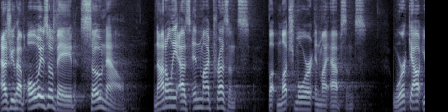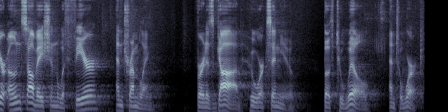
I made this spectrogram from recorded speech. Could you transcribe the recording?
as you have always obeyed, so now, not only as in my presence, but much more in my absence, work out your own salvation with fear and trembling. For it is God who works in you, both to will and to work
